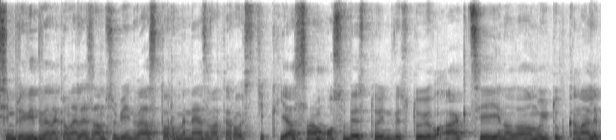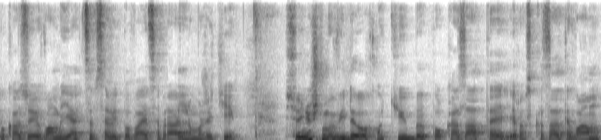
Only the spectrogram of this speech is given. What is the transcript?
Всім привіт! Ви на каналі Сам собі інвестор. Мене звати Ростік. Я сам особисто інвестую в акції і на даному YouTube каналі показую вам, як це все відбувається в реальному житті. В сьогоднішньому відео хотів би показати і розказати вам,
